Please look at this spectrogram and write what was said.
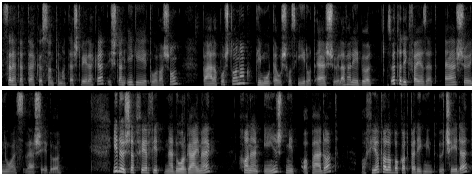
szeretettel köszöntöm a testvéreket, Isten igéjét olvasom, Pálapostolnak Timóteushoz írott első leveléből, az ötödik fejezet első nyolc verséből. Idősebb férfit ne dorgálj meg, hanem insd, mint apádat, a fiatalabbakat pedig, mint öcsédet,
